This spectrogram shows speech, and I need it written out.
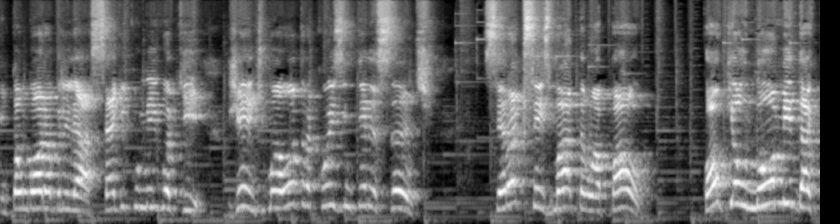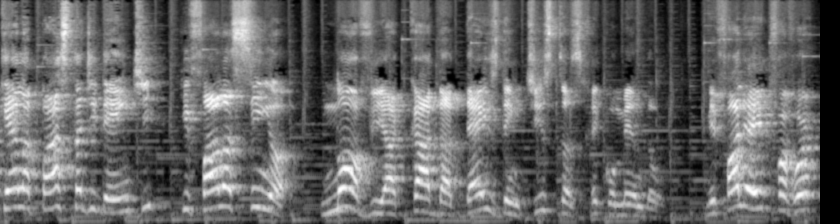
Então bora brilhar. Segue comigo aqui. Gente, uma outra coisa interessante. Será que vocês matam a pau? Qual que é o nome daquela pasta de dente que fala assim, ó? Nove a cada dez dentistas recomendam. Me fale aí, por favor.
